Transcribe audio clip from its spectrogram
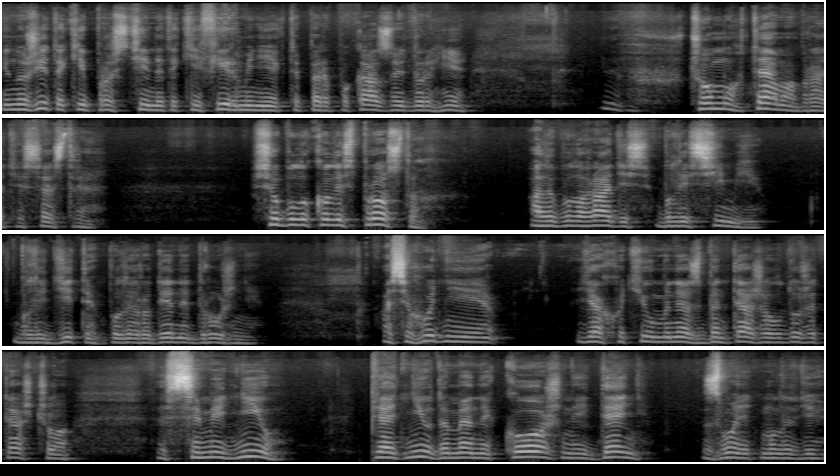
І ножі такі прості, не такі фірмені, як тепер показують дорогі. В чому тема, браті і сестри? Все було колись просто, але була радість, були сім'ї, були діти, були родини дружні. А сьогодні я хотів, мене збентежило дуже те, що з семи днів, п'ять днів до мене кожен день дзвонять молоді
